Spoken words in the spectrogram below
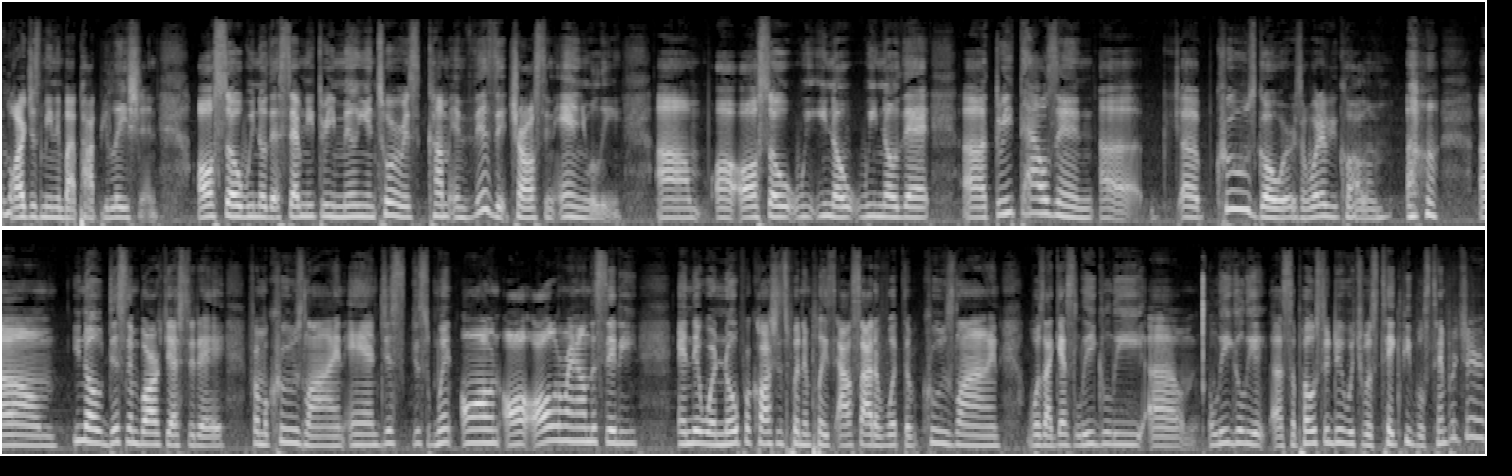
largest meaning by population. Also, we know that 73 million tourists come and visit Charleston annually. Um, uh, also, we you know we know that uh, 3,000 uh, uh, cruise goers or whatever you call them. um, you know, disembarked yesterday from a cruise line and just just went on all, all around the city and there were no precautions put in place outside of what the cruise line was, I guess, legally um, legally uh, supposed to do, which was take people's temperature.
